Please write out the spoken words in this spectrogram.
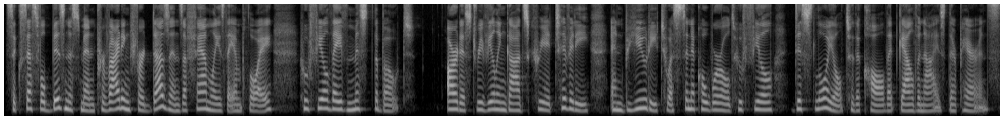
successful businessmen providing for dozens of families they employ who feel they've missed the boat, artists revealing God's creativity and beauty to a cynical world who feel disloyal to the call that galvanized their parents,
